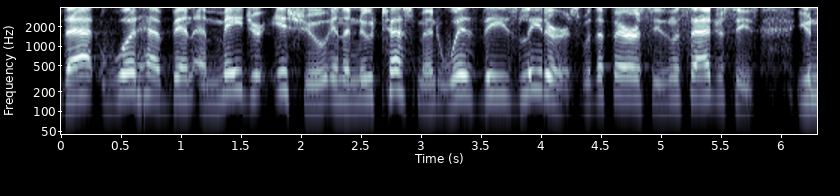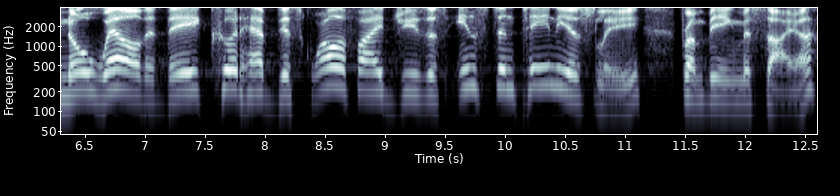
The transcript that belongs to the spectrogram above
that would have been a major issue in the New Testament with these leaders, with the Pharisees and the Sadducees. You know well that they could have disqualified Jesus instantaneously from being Messiah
